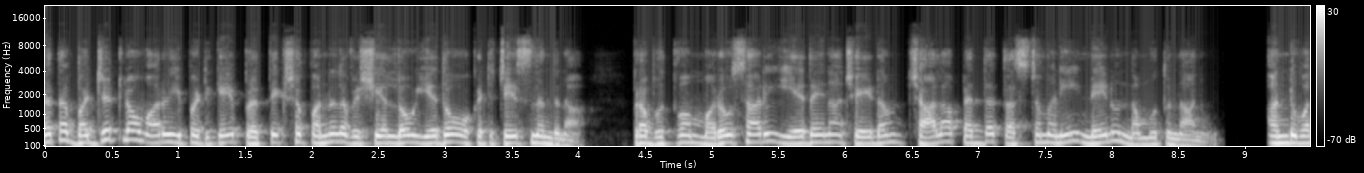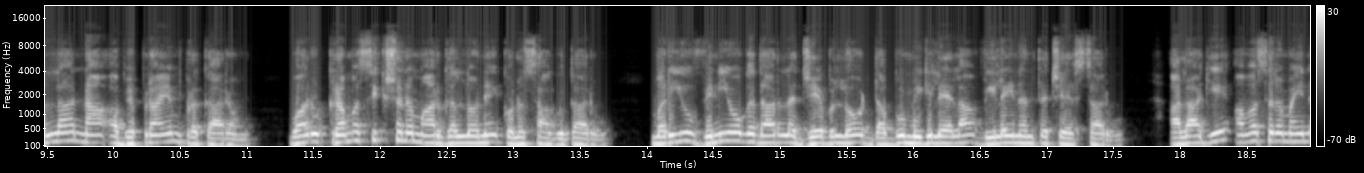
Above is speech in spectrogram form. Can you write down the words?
గత బడ్జెట్లో వారు ఇప్పటికే ప్రత్యక్ష పన్నుల విషయంలో ఏదో ఒకటి చేసినందున ప్రభుత్వం మరోసారి ఏదైనా చేయడం చాలా పెద్ద కష్టమని నేను నమ్ముతున్నాను. అందువల్ల నా అభిప్రాయం ప్రకారం వారు క్రమశిక్షణ మార్గంలోనే కొనసాగుతారు మరియు వినియోగదారుల జేబుల్లో డబ్బు మిగిలేలా వీలైనంత చేస్తారు. అలాగే అవసరమైన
